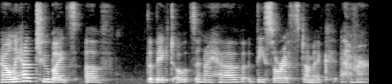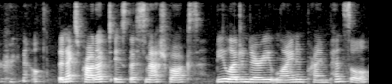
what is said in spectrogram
I only had two bites of the baked oats and I have the sorest stomach ever right now. The next product is the Smashbox Be Legendary Line and Prime Pencil.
